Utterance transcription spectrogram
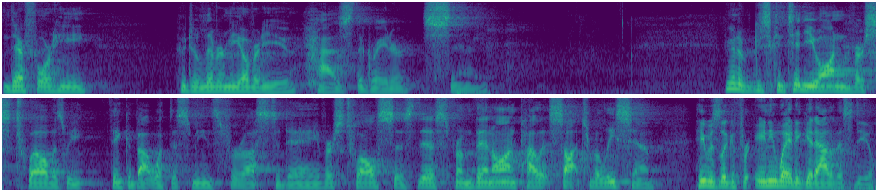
Therefore, he who delivered me over to you has the greater sin. We're going to just continue on in verse 12 as we think about what this means for us today. Verse 12 says this From then on, Pilate sought to release him he was looking for any way to get out of this deal.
